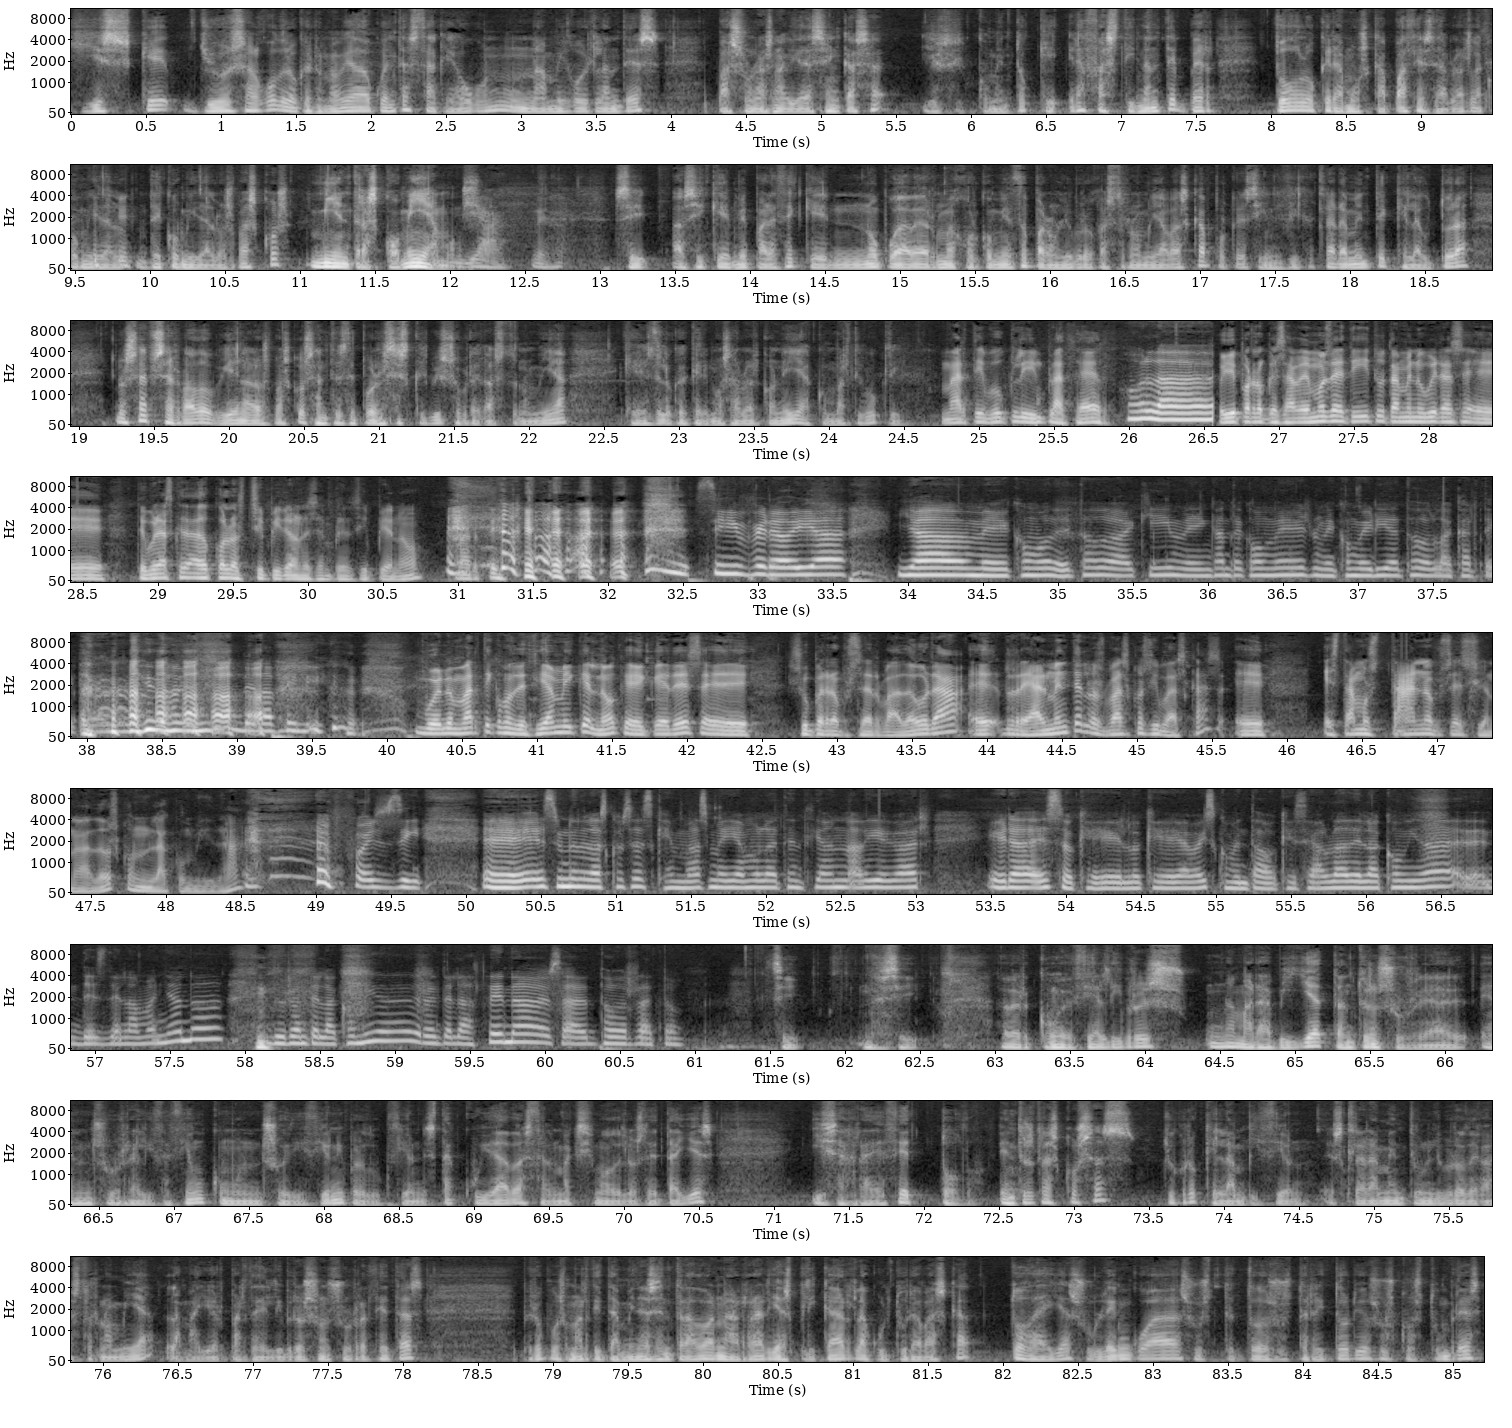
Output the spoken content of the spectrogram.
Y es que yo es algo de lo que no me había dado cuenta hasta que Owen, un amigo irlandés, pasó unas navidades en casa y comentó que era fascinante ver todo lo que éramos capaces de hablar la comida, de comida a los vascos mientras comíamos. Ya. Sí, así que me parece que no puede haber mejor comienzo para un libro de gastronomía vasca porque significa claramente que la autora no se ha observado bien a los vascos antes de ponerse a escribir sobre gastronomía, que es de lo que queremos hablar con ella, con Marty Buckley. Marty Buckley, un placer. Hola. Oye, por lo que sabemos de ti, tú también hubieras, eh, te hubieras quedado con los chipirones en principio, ¿no, Marty? Sí, pero ya, ya me como de todo aquí, me encanta comer, me comería toda la carta de la peli. bueno, Marty, como decía Miquel, ¿no? Que, que eres eh, súper observadora. Eh, ¿Realmente los vascos y vascas eh, estamos tan obsesionados con la comida? Pues sí, eh, es una de las cosas que más me llamó la atención al llegar, era eso, que lo que habéis comentado, que se habla de la comida eh, desde la mañana, durante la comida, durante la cena, o sea, todo el rato. Sí, sí. A ver, como decía, el libro es una maravilla tanto en su, real- en su realización como en su edición y producción. Está cuidado hasta el máximo de los detalles y se agradece todo. Entre otras cosas, yo creo que la ambición. Es claramente un libro de gastronomía, la mayor parte del libro son sus recetas, pero pues Martí también has entrado a narrar y a explicar la cultura vasca, toda ella, su lengua, sus todos sus territorios, sus costumbres.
